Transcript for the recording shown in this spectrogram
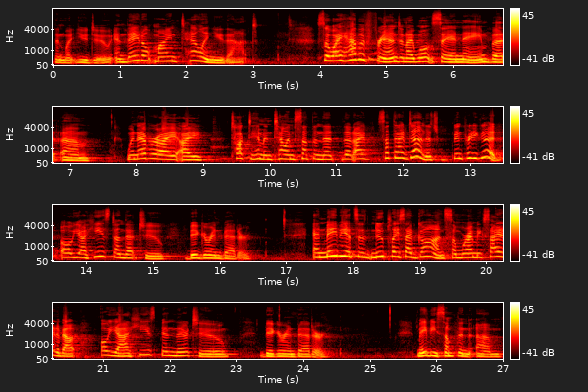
than what you do, and they don't mind telling you that? So I have a friend, and I won't say a name, but um, whenever I, I talk to him and tell him something that, that I've something I've done that's been pretty good. Oh yeah, he's done that too, bigger and better. And maybe it's a new place I've gone, somewhere I'm excited about. Oh yeah, he's been there too, bigger and better. Maybe something um,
